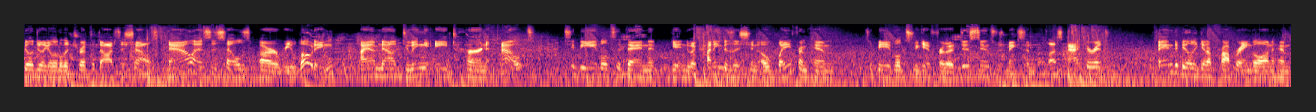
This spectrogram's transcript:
able to do like a little bit drift to dodge the shells. Now, as the shells are reloading, I am now doing a turn out to be able to then get into a cutting position away from him to be able to get further distance, which makes him less accurate, and to be able to get a proper angle on him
